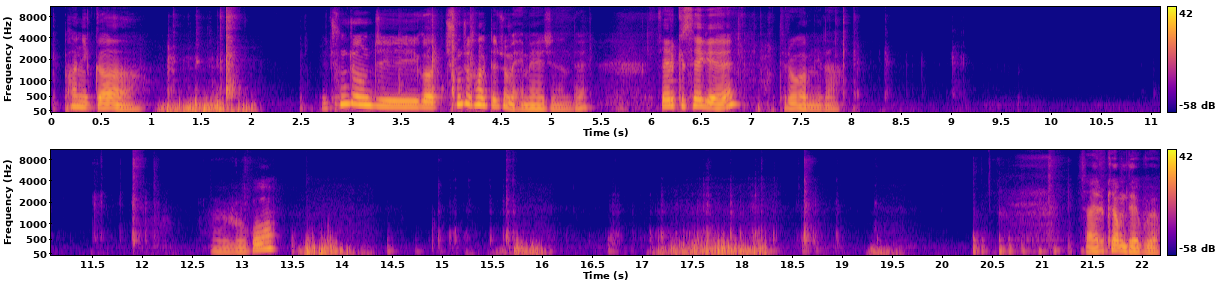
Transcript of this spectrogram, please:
파니까 충전지가 충전할 때 좀 애매해지는데. 자, 이렇게 3개 들어갑니다. 그리고 자 이렇게 하면 되고요.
